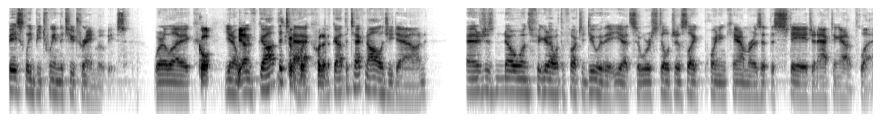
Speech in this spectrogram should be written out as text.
basically between the two train movies. Where like cool. you know, yeah. we've got the tech, we've got the technology down, and it's just no one's figured out what the fuck to do with it yet, so we're still just like pointing cameras at the stage and acting out a play.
